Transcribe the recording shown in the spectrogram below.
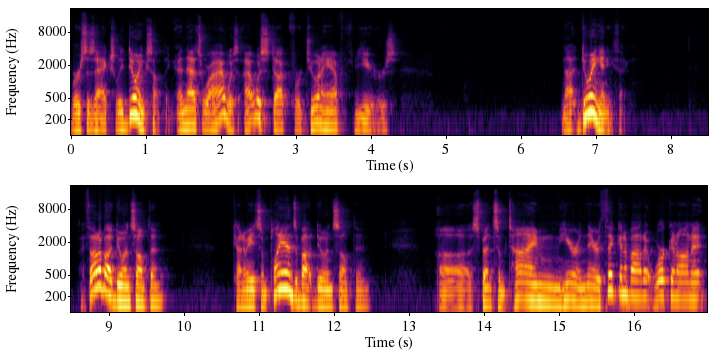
versus actually doing something. And that's where I was. I was stuck for two and a half years not doing anything. I thought about doing something, kind of made some plans about doing something, uh, spent some time here and there thinking about it, working on it,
